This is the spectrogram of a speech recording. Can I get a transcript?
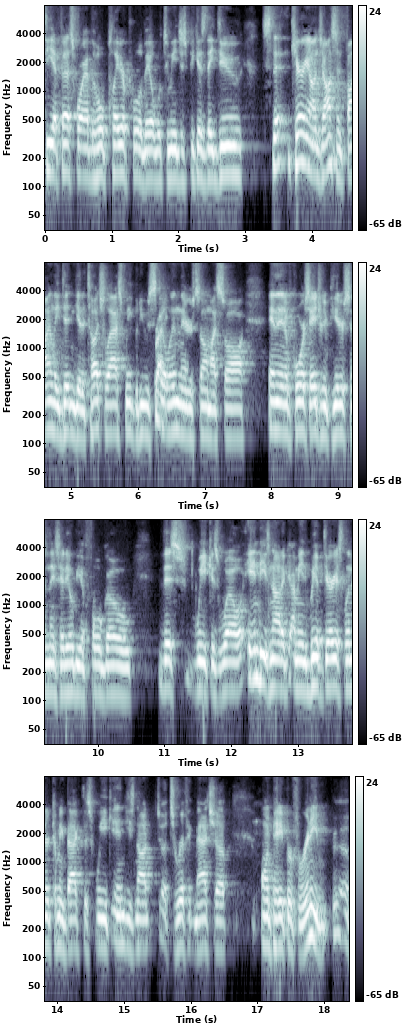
DFS where I have the whole player pool available to me just because they do. St- on Johnson finally didn't get a touch last week, but he was still right. in there. Some I saw. And then, of course, Adrian Peterson, they said he'll be a full go this week as well. Indy's not a, I mean, we have Darius Leonard coming back this week. Indy's not a terrific matchup on paper for any uh,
